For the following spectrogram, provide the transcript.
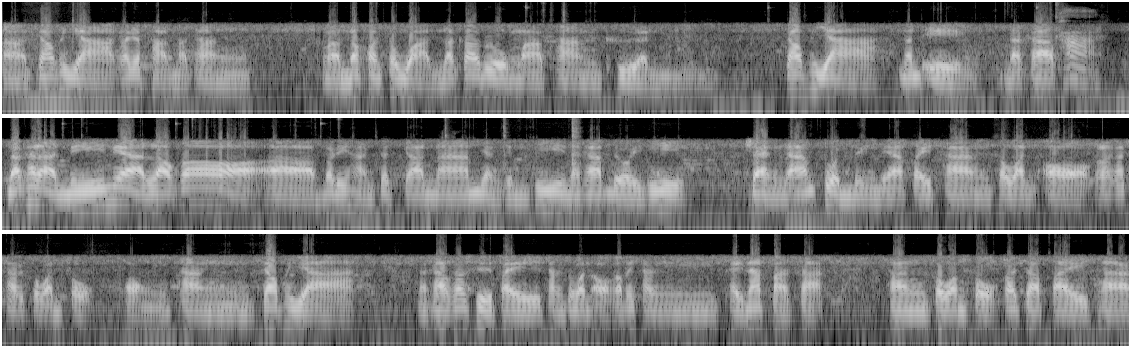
อ่าเจ้าพระยาก็จะผ่านมาทางอ่านครสวรรค์แล้วก็ลงมาทางเขื่อนเจ้าพระยานั่นเองนะครับ ค่ะ ณขณะนี้เนี่ยเราก็อ่าบริหารจัดการน้ำอย่างเต็มที่นะครับ โดยที่แบ่งน้ำส่วนหนึ่งเนี่ยไปทางตะวันออกแล้วก็ทางตะวันตกของทางเจ้าพระยานะครับ ก็คือไปทางตะวันออกก็ไปทางชัยนาทป่าสักทางตะวันตกก็จะไปทาง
